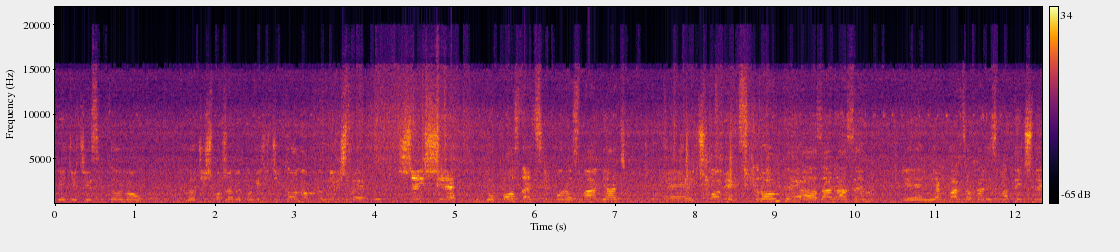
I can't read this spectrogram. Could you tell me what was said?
powiedzieć, jest ikoną, no dziś możemy powiedzieć ikoną, no mieliśmy szczęście go poznać, z nim porozmawiać. E, Człowiek skromny, a zarazem e, jak bardzo charyzmatyczny.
